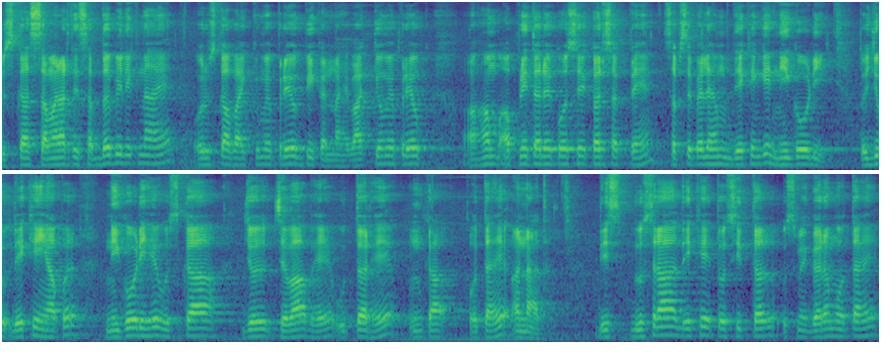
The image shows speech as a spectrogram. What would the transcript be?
उसका समानार्थी शब्द भी लिखना है और उसका वाक्यों में प्रयोग भी करना है। वाक्यों में प्रयोग हम अपनी तरीक़ों से कर सकते हैं। सबसे पहले हम देखेंगे निगोड़ी। तो जो देखें यहाँ पर निगोड़ी है, उसका जो जवाब है, उत्तर है, उनका होता है अनाथ। दूसरा देखें तो शीतल, उसमें गर्म होता है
